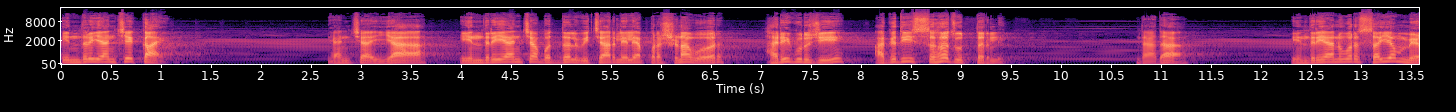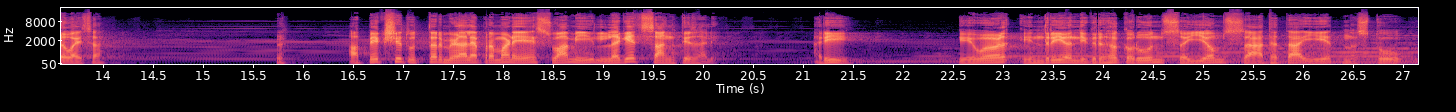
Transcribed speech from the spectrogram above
इंद्रियांचे काय? त्यांच्या या इंद्रियांच्याबद्दल विचारलेल्या प्रश्नावर हरिगुरुजी अगदी सहज उत्तरले. दादा इंद्रियांवर संयम मिळवायचा. अपेक्षित उत्तर मिळाल्याप्रमाणे स्वामी लगेच सांगते झाले. हरी केवळ इंद्रिय निग्रह करून संयम साधता येत नसतो.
